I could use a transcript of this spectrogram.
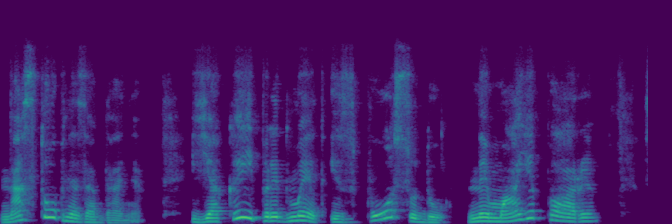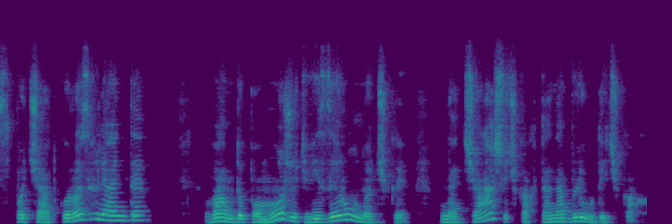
Наступне завдання. Який предмет із посуду не має пари? Спочатку розгляньте. Вам допоможуть візеруночки на чашечках та на блюдечках.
